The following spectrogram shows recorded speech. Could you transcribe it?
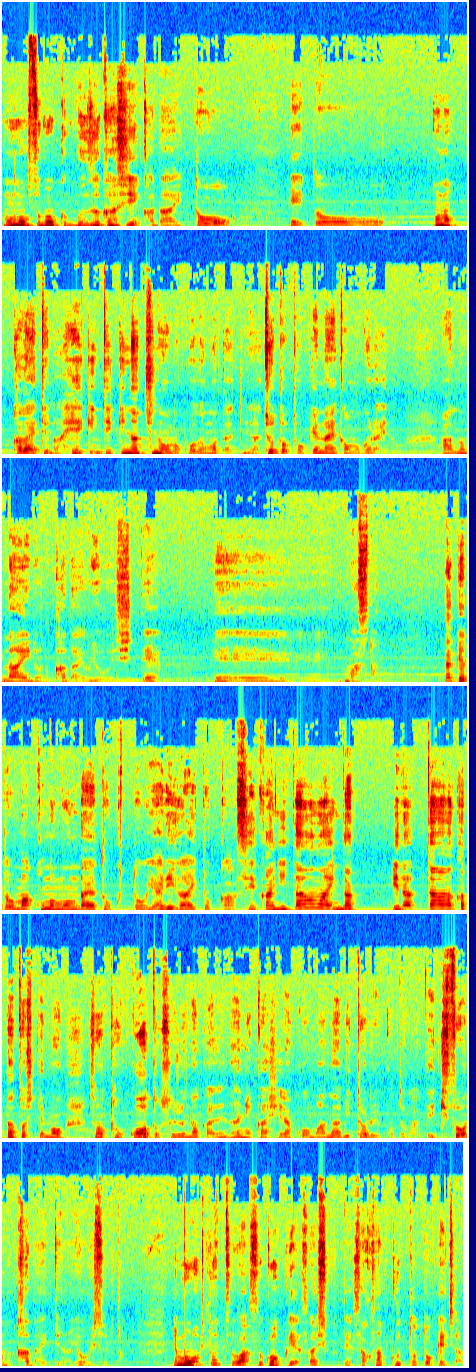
ものすごく難しい課題と,、えーと、この課題っていうのは平均的な知能の子どもたちにはちょっと解けないかもぐらいのあの難易度の課題を用意して、えー、ますと。だけど、まあ、この問題を解くとやりがいとか正解に至らないんだ至らなかったとしてもその解こうとする中で何かしらこう学び取ることができそうな課題っていうのを用意すると。でもう一つはすごく優しくてサクサクっと解けちゃっ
